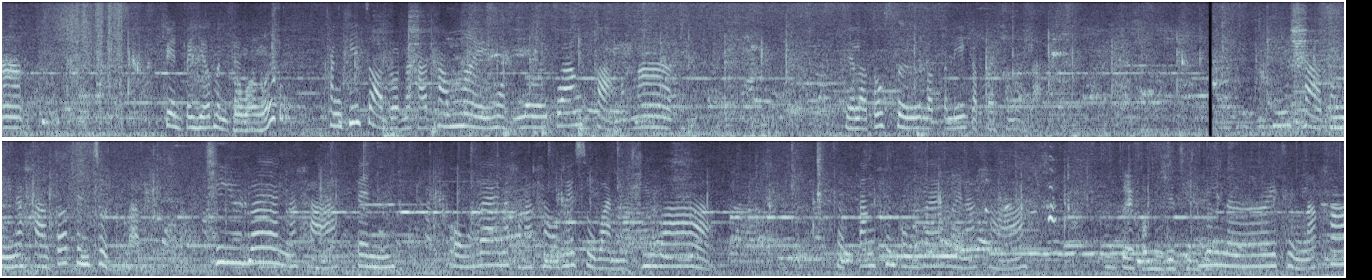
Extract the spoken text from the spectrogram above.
มาก เปลี่ยนไปเยอะเหมือนกันระวังนะทั้งที่จอดรถนะคะทำใหม่หมดเลยกว้างขวางมากๆ เดี๋ยวเราต้องซื้อลอตเตอรี่กลับไปสักหน่อยละนี่ค่ะตรงนี้นะคะก็เป็นจุดแบบที่แรกนะคะ เป็นองค์แรกนะคะท้าวเวสสุวรรณที่ว่าจัดตั้งขึ้นองค์แรกเลยนะคะเต้เขามีวิธีด้วยนี่เลยถึงแล้วค่ะ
